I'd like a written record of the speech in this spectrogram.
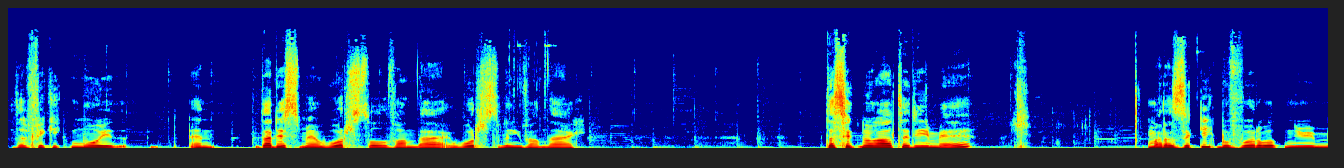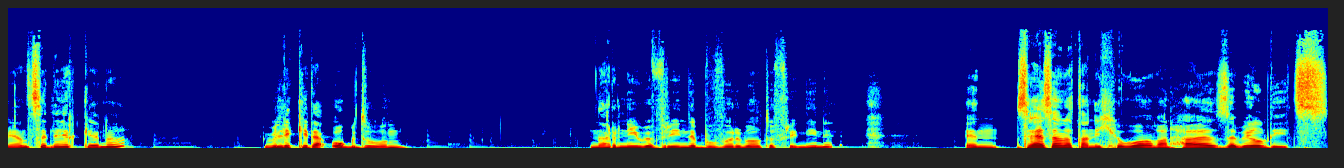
Dat vind ik mooi. En dat is mijn worstel vandaag, worsteling vandaag. Dat zit nog altijd in mij. Maar als ik bijvoorbeeld nu mensen leer kennen, wil ik dat ook doen. Naar nieuwe vrienden bijvoorbeeld, of vriendinnen. En zij zijn dat dan niet gewoon van, "Hui, ze wil iets.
